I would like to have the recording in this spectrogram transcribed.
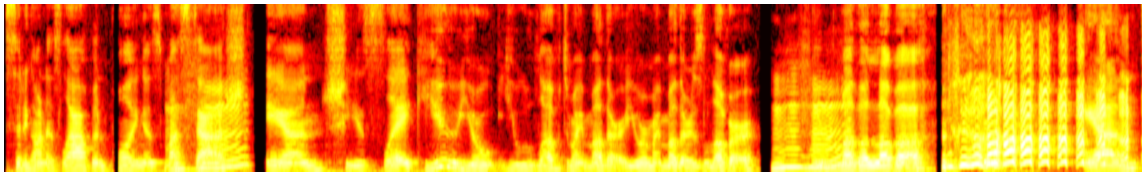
sitting on his lap and pulling his mustache. Mm-hmm. And she's like, You, you, you loved my mother. You were my mother's lover. You mm-hmm. mother lover. and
